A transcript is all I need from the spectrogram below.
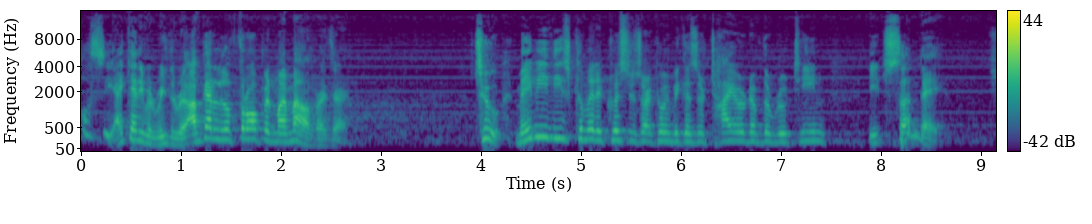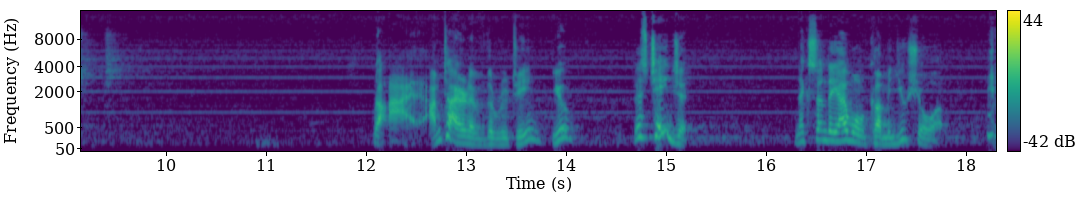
Oh, see, I can't even read the. I've got a little throw up in my mouth right there. Two, maybe these committed Christians aren't coming because they're tired of the routine each Sunday. Well, I, I'm tired of the routine. You? Let's change it. Next Sunday I won't come and you show up.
